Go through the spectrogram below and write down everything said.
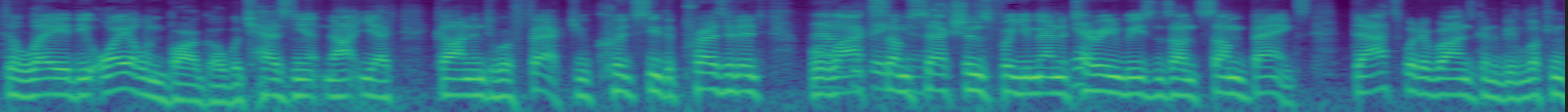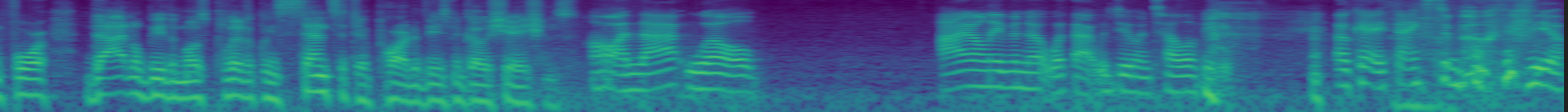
delay the oil embargo, which has yet, not yet gone into effect. You could see the president relax some news. sections for humanitarian yep. reasons on some banks. That's what Iran's going to be looking for. That'll be the most politically sensitive part of these negotiations. Oh, and that will, I don't even know what that would do in Tel Aviv. okay, thanks to both of you.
